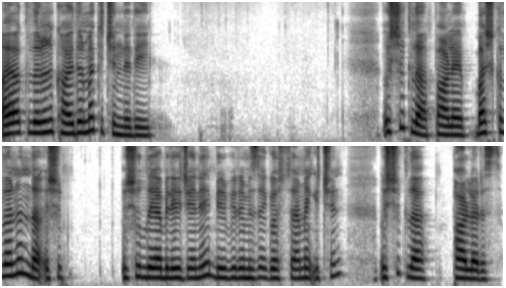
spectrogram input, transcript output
ayaklarını kaydırmak için de değil. Işıkla parlayıp başkalarının da ışık ışıldayabileceğini birbirimize göstermek için ışıkla parlarız.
